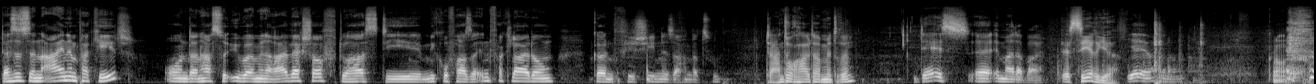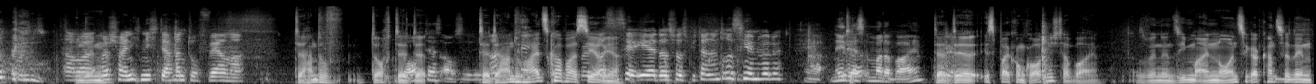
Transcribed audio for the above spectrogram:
Das ist in einem Paket und dann hast du überall Mineralwerkstoff, du hast die Mikrofaser-Innenverkleidung, gehören verschiedene Sachen dazu. Der Handtuchhalter mit drin. Der ist äh, immer dabei. Der ist Serie. Ja, ja, genau. Genau. Aber dann- wahrscheinlich nicht der Handtuchwärmer. Der Handtuch, doch, der, Doch, der, der ist auch Serie. der, der Handtuchheizkörper ist Weil Das Serie. ist ja eher das, was mich dann interessieren würde. Ja. Nee, der ist immer dabei. Der, der ist bei Concorde nicht dabei. Also wenn du den 791er kannst du den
